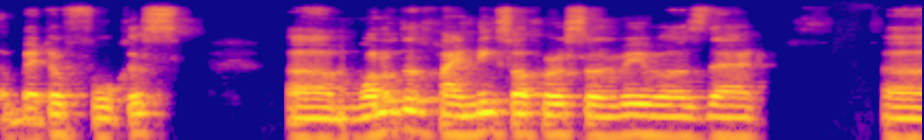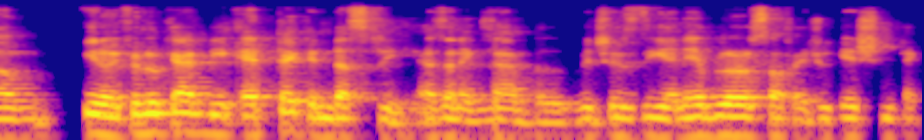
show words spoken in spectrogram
a better focus. Um, one of the findings of our survey was that, um, you know, if you look at the edtech industry as an example, which is the enablers of education tech,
